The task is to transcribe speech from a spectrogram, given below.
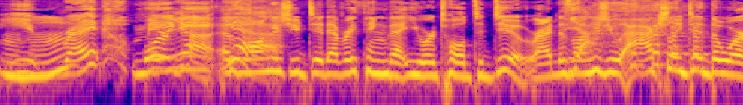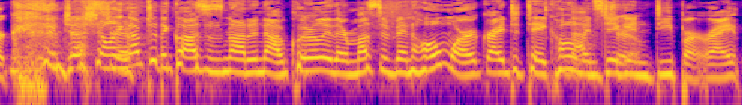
Mm-hmm. you right? Maybe, or yeah, as yeah. long as you did everything that you were told to do, right? As yeah. long as you actually did the work. Just showing true. up to the class is not enough. Clearly there must have been homework, right? To take home That's and dig true. in deeper, right?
